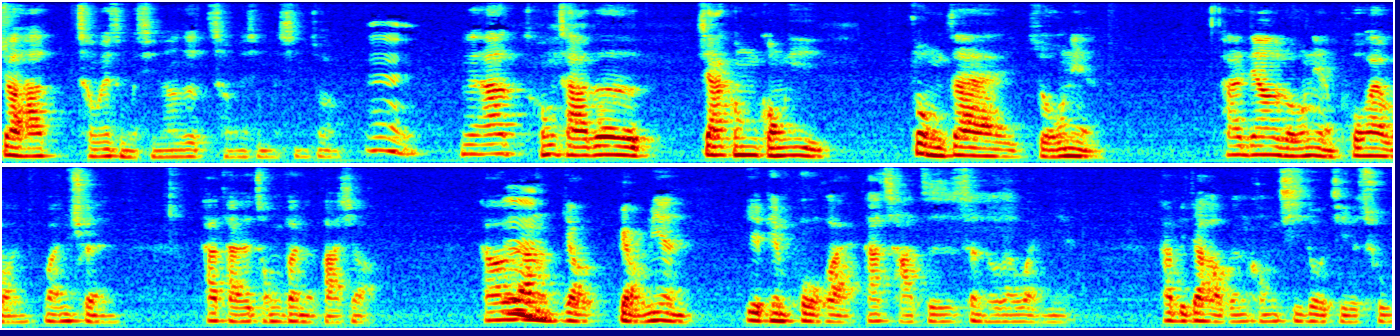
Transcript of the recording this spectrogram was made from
叫它成为什么形状就成为什么形状。嗯，因为它红茶的加工工艺重在揉捻，它一定要揉捻破坏完完全，它才会充分的发酵。它要让表表面。叶片破坏，它茶汁渗透在外面，它比较好跟空气做接触，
